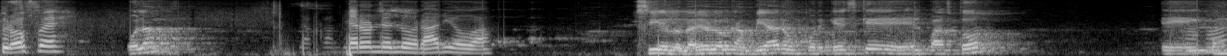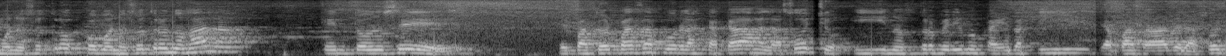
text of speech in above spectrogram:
Profe, Hola. cambiaron el horario, va. Sí, el horario lo cambiaron porque es que el pastor, eh, como nosotros, como a nosotros nos jala, entonces el pastor pasa por las cacadas a las 8 y nosotros venimos cayendo aquí ya pasadas de las 8,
